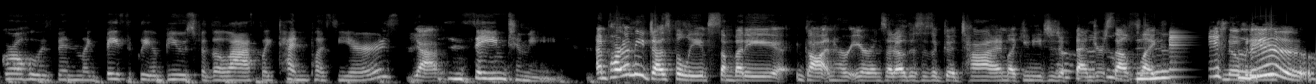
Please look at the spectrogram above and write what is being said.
girl who has been like basically abused for the last like ten plus years. Yeah, it's insane to me. And part of me does believe somebody got in her ear and said, "Oh, this is a good time. Like you need to defend yourself." Like Miss nobody. Lou.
